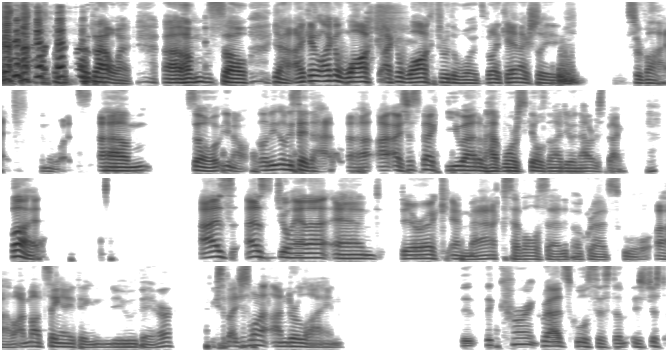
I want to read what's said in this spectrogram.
that way. Um, so yeah, I can I can walk I can walk through the woods, but I can't actually survive in the woods. Um, so you know, let me let me say that uh, I, I suspect you, Adam, have more skills than I do in that respect. But as as Johanna and Derek and Max have all said about grad school, uh, I'm not saying anything new there, except I just want to underline the, the current grad school system is just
